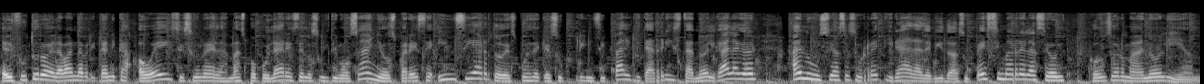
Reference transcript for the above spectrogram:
El futuro de la banda británica Oasis, una de las más populares de los últimos años, parece incierto después de que su principal guitarrista Noel Gallagher anunciase su retirada debido a su pésima relación con su hermano Liam.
